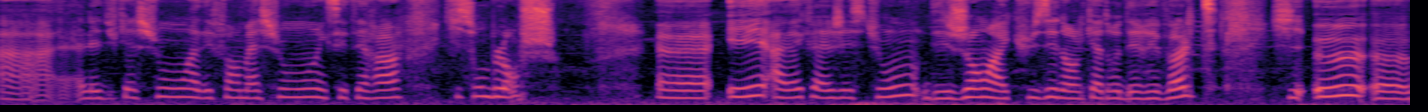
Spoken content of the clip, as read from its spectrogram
à l'éducation, à des formations, etc., qui sont blanches, euh, et avec la gestion des gens accusés dans le cadre des révoltes qui, eux, euh,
